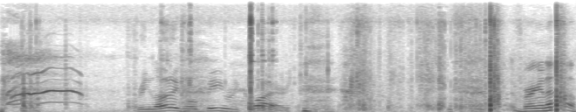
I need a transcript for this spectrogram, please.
Reloading will be required. Bring it up.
